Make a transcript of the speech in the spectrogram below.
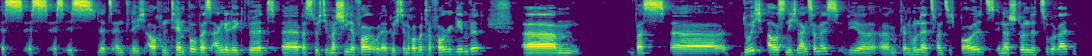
es, es, es ist letztendlich auch ein Tempo, was angelegt wird, äh, was durch die Maschine vor oder durch den Roboter vorgegeben wird. Ähm, was äh, durchaus nicht langsam ist. Wir ähm, können 120 Bolts in einer Stunde zubereiten.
